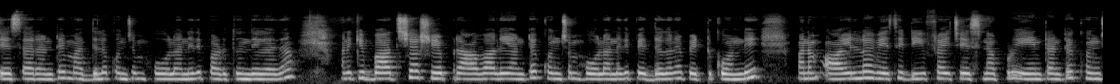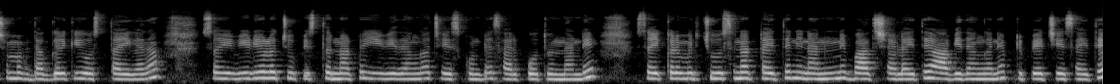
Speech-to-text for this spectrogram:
చేశారంటే మధ్యలో కొంచెం హోల్ అనేది పడుతుంది కదా. మనకి బాద్షా షేప్ రావాలి అంటే కొంచెం హోల్ అనేది పెద్దగానే పెట్టుకోండి. మనం ఆయిల్లో వేసి డీప్ ఫ్రై చేసినప్పుడు ఏంటంటే కొంచెం అవి దగ్గరికి వస్తాయి కదా. సో ఈ వీడియోలో చూపిస్తున్నట్టు ఈ విధంగా చేసుకుంటే సరిపోతుందండి. సో ఇక్కడ మీరు చూసినట్టయితే నేను అన్ని బాదుషాలు అయితే ఆ విధంగానే ప్రిపేర్ చేసి అయితే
